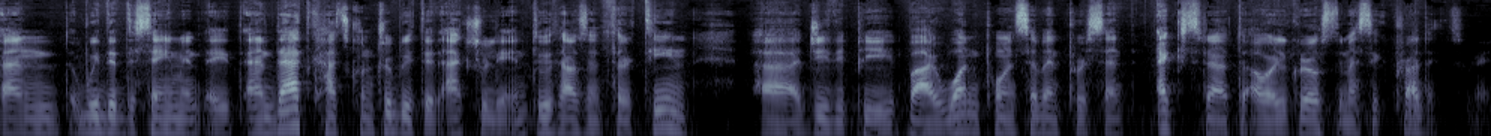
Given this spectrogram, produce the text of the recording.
and we did the same in eight, and that has contributed actually in 2013 uh, GDP by 1.7% extra to our gross domestic product. Right.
